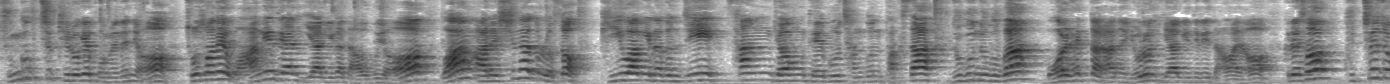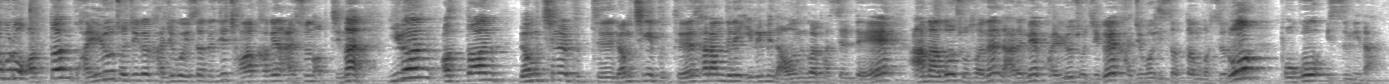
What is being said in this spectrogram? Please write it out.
중국 측 기록에 보면은요 조선의 왕에 대한 이야기가 나오고요 왕 아래 신하들로서 비왕이라든지 상경대부 장군 박사 누구누구가 뭘 했다라는 이런 이야기들이 나와요 그래서 구체적으로 어떤 관료 조직을 가지고 있었는지 정확하게는 알 수는 없지만 이런 어떤 명칭을 붙은 명칭이 붙은 사람들의 이름이 나오는 걸 봤을 때 아마도 조선은 나름의 관료 조직을 가지고 있었던 것으로 보고 있습니다.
